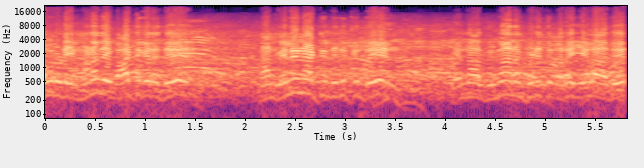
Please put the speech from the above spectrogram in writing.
அவருடைய மனதை வாட்டுகிறது. நான் வெளிநாட்டில் இருக்கின்றேன். என்னால் விமானம் பிடித்து வர இயலாது.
